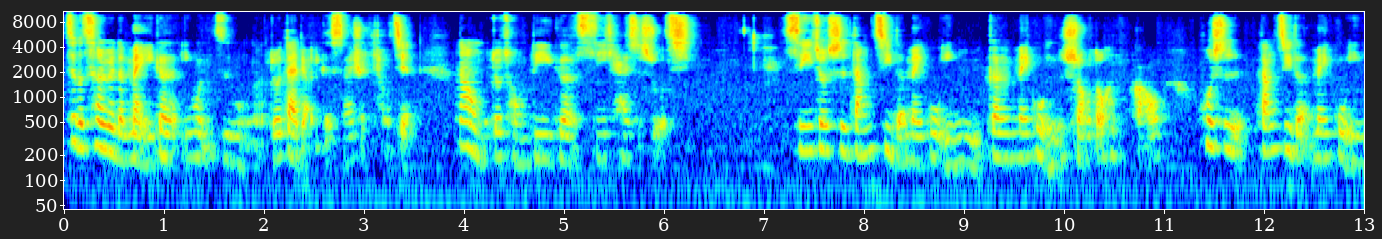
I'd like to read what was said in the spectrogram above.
这个策略的每一个英文字母呢，就代表一个筛选条件。那我们就从第一个 C 开始说起。C 就是当季的每股盈余跟每股营收都很高，或是当季的每股盈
